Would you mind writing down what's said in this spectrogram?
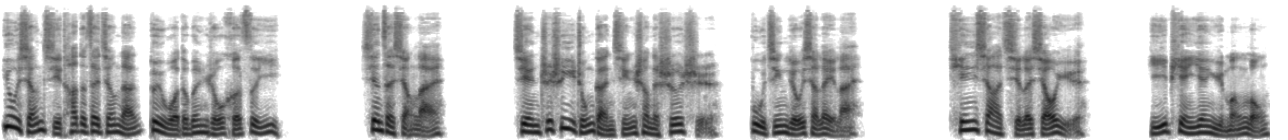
又想起她的在江南对我的温柔和自意，现在想来，简直是一种感情上的奢侈，不禁流下泪来。天下起了小雨，一片烟雨朦胧，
